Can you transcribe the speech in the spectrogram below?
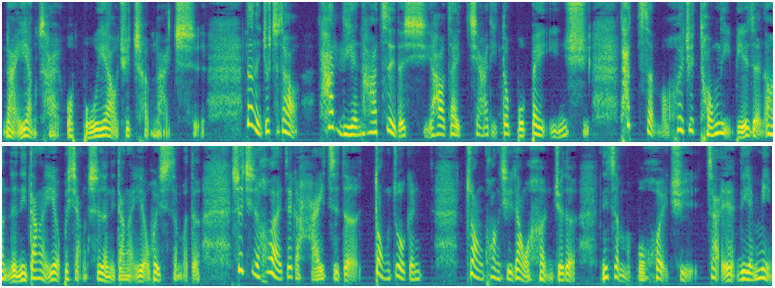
哪一样菜，我不要去盛来吃。”那你就知道。他连他自己的喜好在家里都不被允许，他怎么会去同理别人？哦，你你当然也有不想吃的，你当然也有会什么的。所以其实后来这个孩子的动作跟状况，其实让我很觉得，你怎么不会去再怜悯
